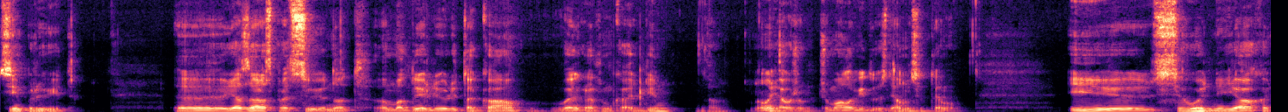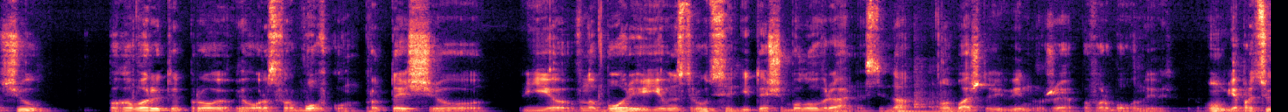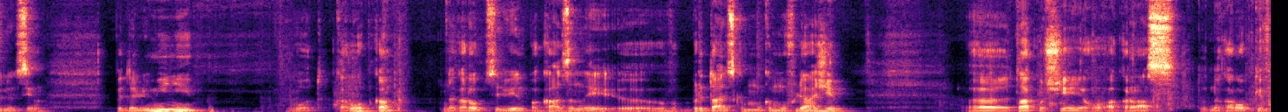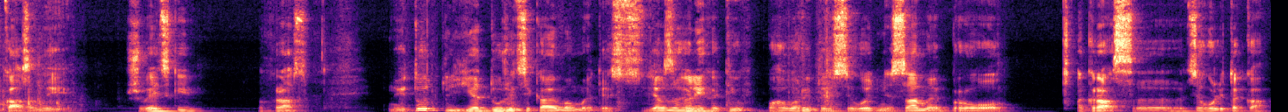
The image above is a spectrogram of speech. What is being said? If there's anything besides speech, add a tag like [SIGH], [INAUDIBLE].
Всім привіт! Е, Я зараз працюю над моделлю літака Венград МК-1. Да. Ну, я вже чимало відео зняв на цю тему. І сьогодні я хочу поговорити про його розфарбовку, про те, що є в наборі, є в інструкції, і те, що було в реальності. Да? От бачите, він вже пофарбований. Ну, я працюю над цим під алюміній. От, коробка. На коробці він показаний е, в британському камуфляжі. Е, Також є його окрас. Тут на коробці вказаний шведський окрас. І тут є дуже цікаві моменти. Я взагалі хотів поговорити сьогодні саме про окрас е, цього літака.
